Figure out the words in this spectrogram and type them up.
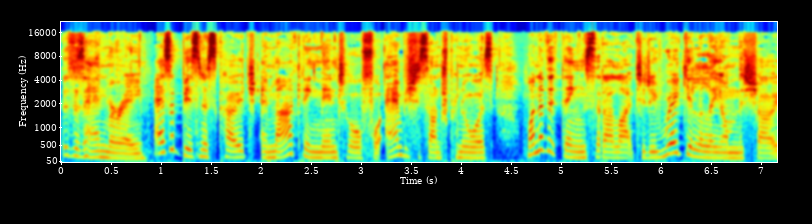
This is Anne Marie. As a business coach and marketing mentor for ambitious entrepreneurs, one of the things that I like to do regularly on the show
